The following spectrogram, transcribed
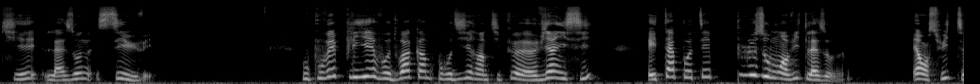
qui est la zone CUV. Vous pouvez plier vos doigts comme pour dire un petit peu euh, viens ici, et tapotez plus ou moins vite la zone. Et ensuite,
